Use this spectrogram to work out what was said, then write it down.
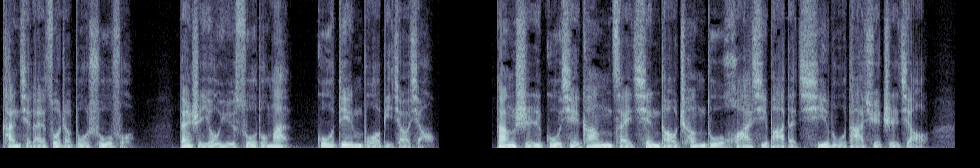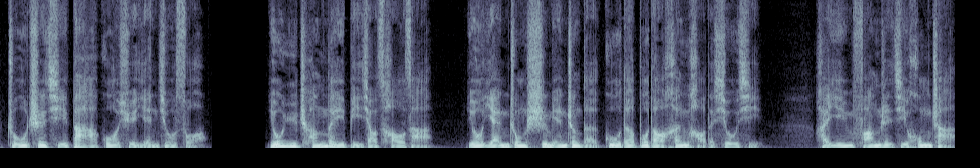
看起来坐着不舒服，但是由于速度慢，故颠簸比较小。当时顾颉刚在迁到成都华西坝的齐鲁大学执教，主持其大国学研究所。由于城内比较嘈杂，有严重失眠症的，顾得不到很好的休息，还因防日机轰炸，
